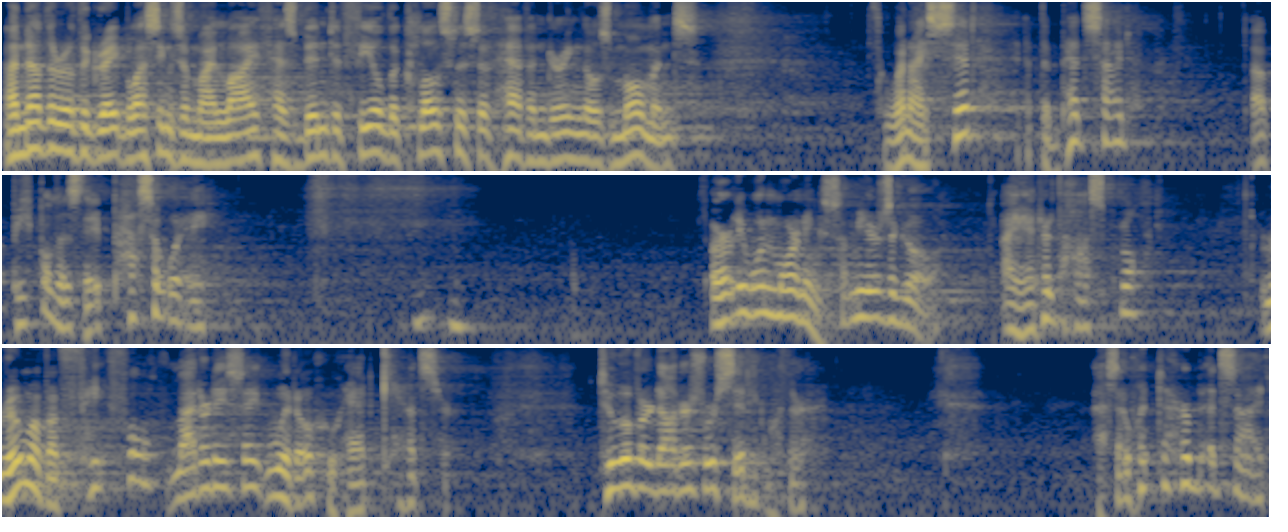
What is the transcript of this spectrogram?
Another of the great blessings of my life has been to feel the closeness of heaven during those moments when I sit at the bedside of people as they pass away. Early one morning, some years ago, I entered the hospital room of a faithful Latter day Saint widow who had cancer. Two of her daughters were sitting with her. As I went to her bedside,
